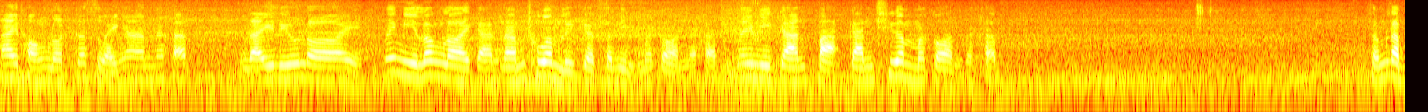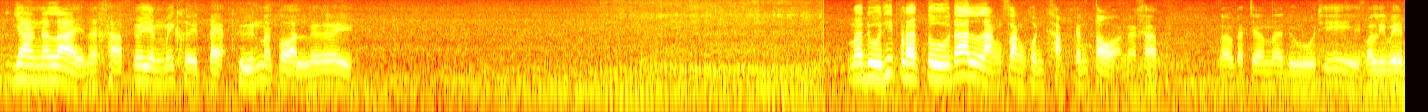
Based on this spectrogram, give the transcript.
ใต้ท้องรถก็สวยงามนะครับไร้ริ้วรอย ไม่มีร่องรอยการน้ำท่วมหรือเกิดสนิมมาก่อนนะครับ ไม่มีการปะการเชื่อมมาก่อนนะครับ สำหรับยางอะไหล่นะครับ ก็ยังไม่เคยแตะพื้นมาก่อนเลย มาดูที่ประตูด้านหลังฝั่งคนขับกันต่อนะครับ เราก็จะมาดูที่บริเวณ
